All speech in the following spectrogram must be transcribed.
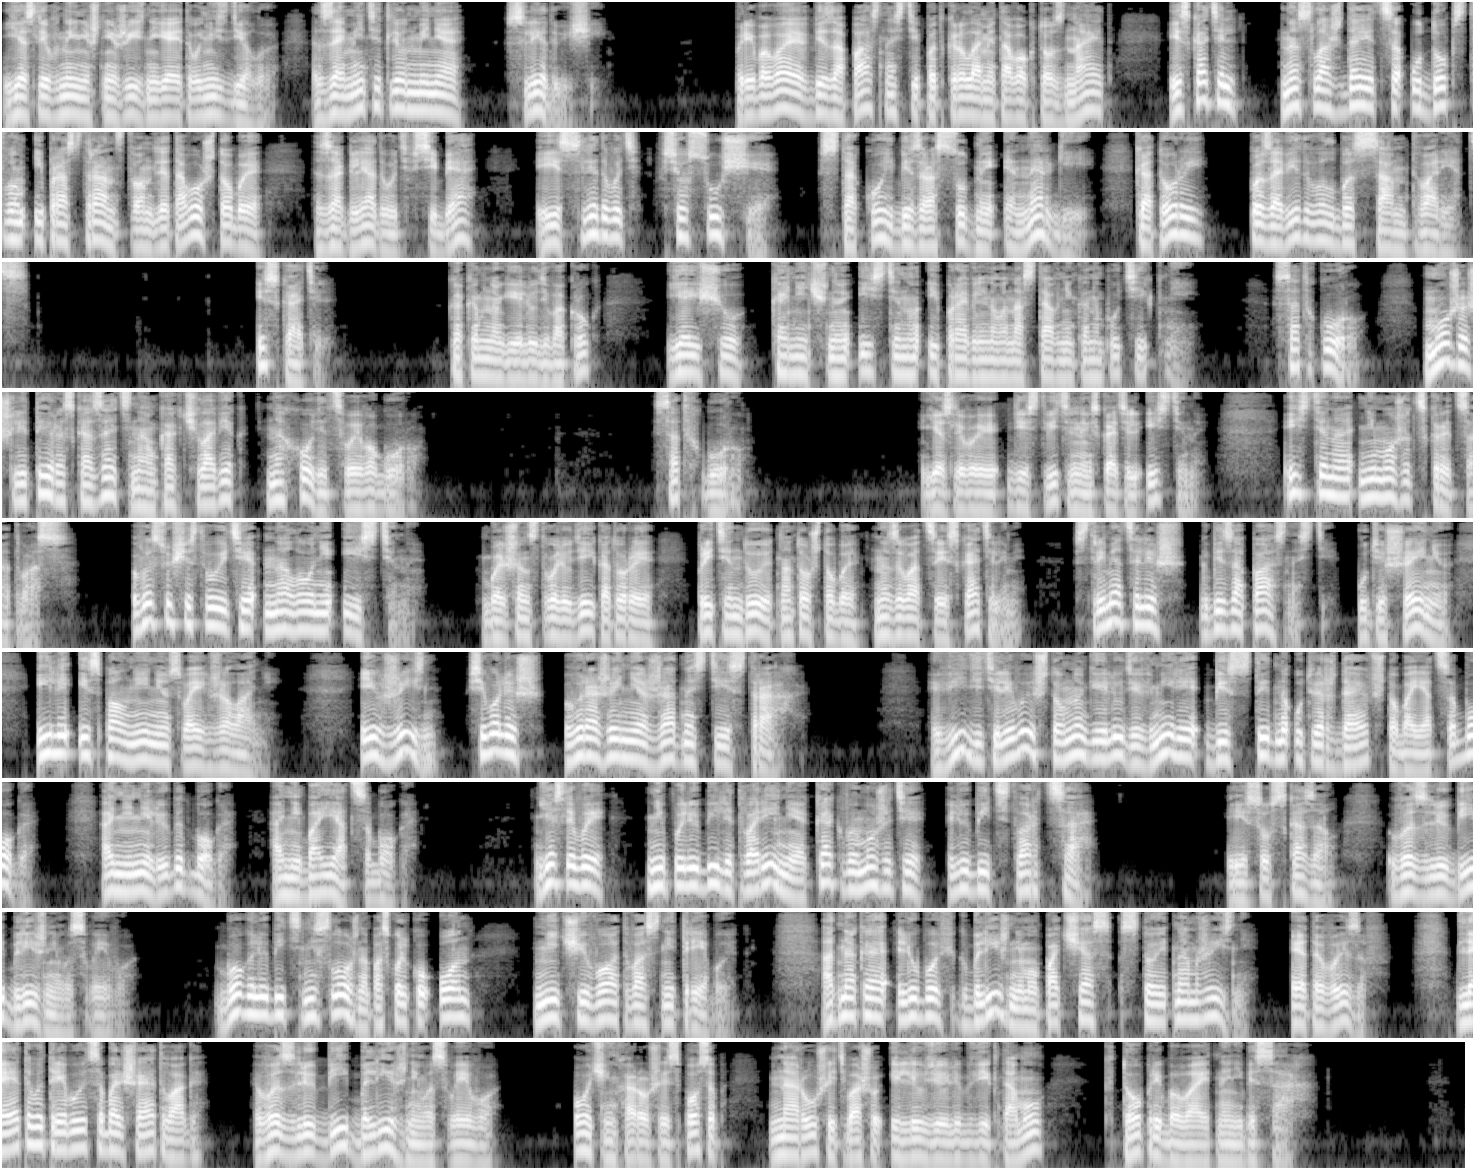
Если в нынешней жизни я этого не сделаю, заметит ли он меня в следующей? Пребывая в безопасности под крылами того, кто знает, искатель наслаждается удобством и пространством для того, чтобы заглядывать в себя и исследовать все сущее с такой безрассудной энергией, которой позавидовал бы сам Творец. Искатель. Как и многие люди вокруг, я ищу конечную истину и правильного наставника на пути к ней. Садхгуру, можешь ли ты рассказать нам, как человек находит своего гуру? Садхгуру. Если вы действительно искатель истины, истина не может скрыться от вас. Вы существуете на лоне истины. Большинство людей, которые претендуют на то, чтобы называться искателями, стремятся лишь к безопасности, утешению или исполнению своих желаний. Их жизнь всего лишь выражение жадности и страха. Видите ли вы, что многие люди в мире бесстыдно утверждают, что боятся Бога? Они не любят Бога, они боятся Бога. Если вы не полюбили творение, как вы можете любить Творца? Иисус сказал, возлюби ближнего своего. Бога любить несложно, поскольку Он ничего от вас не требует. Однако любовь к ближнему подчас стоит нам жизни. Это вызов. Для этого требуется большая отвага. Возлюби ближнего своего. Очень хороший способ нарушить вашу иллюзию любви к тому, кто пребывает на небесах.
